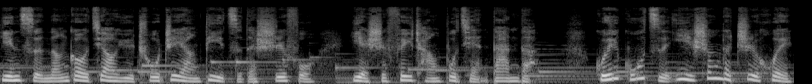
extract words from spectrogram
因此，能够教育出这样弟子的师傅也是非常不简单的。鬼谷子一生的智慧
